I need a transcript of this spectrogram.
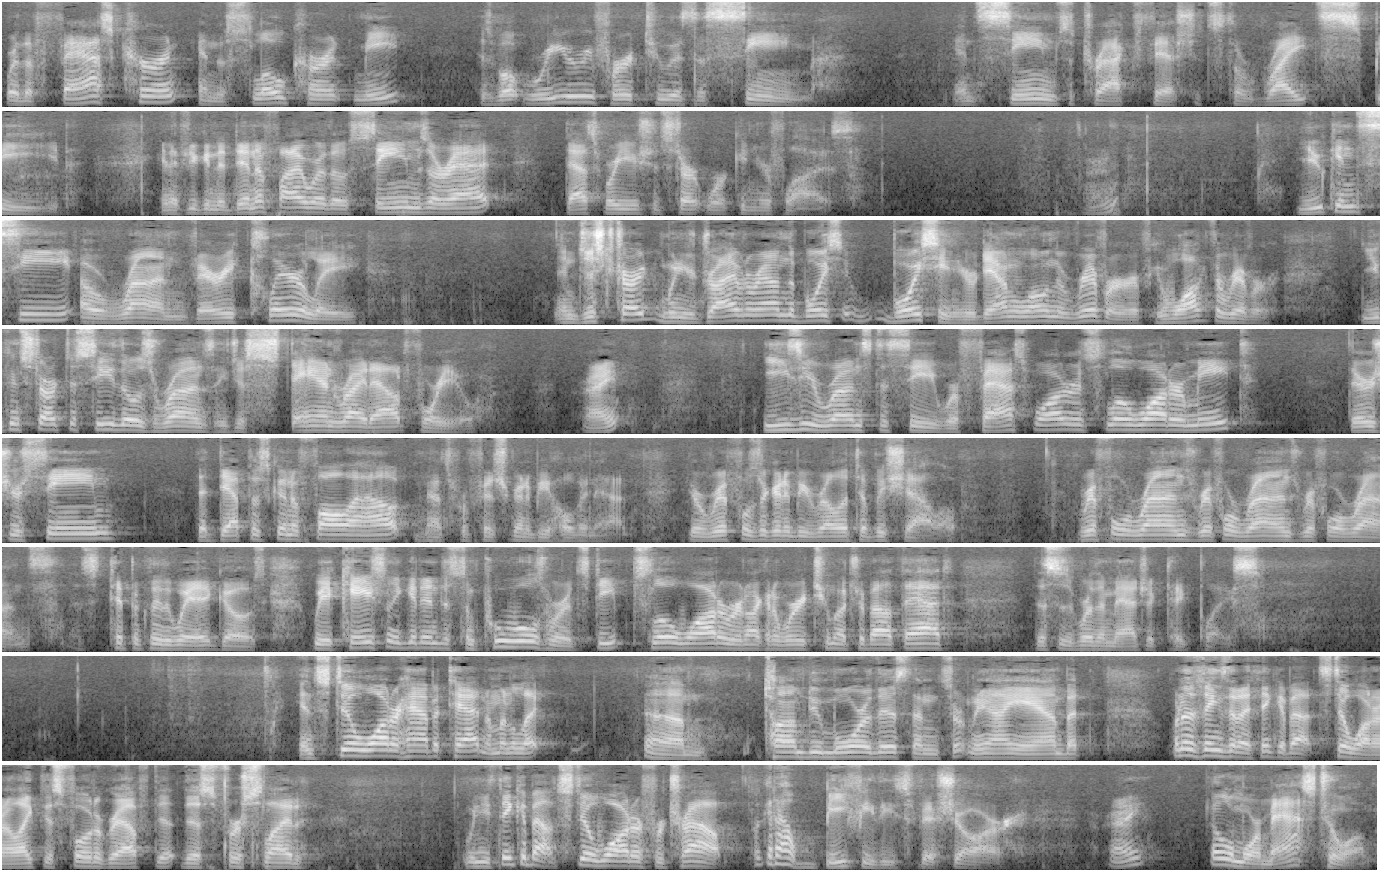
Where the fast current and the slow current meet, is what we refer to as a seam. And seams attract fish. It's the right speed. And if you can identify where those seams are at, that's where you should start working your flies. All right? You can see a run very clearly. And just start when you're driving around the Boise, Boise and you're down along the river, if you walk the river, you can start to see those runs. They just stand right out for you, right? Easy runs to see where fast water and slow water meet. There's your seam. The depth is going to fall out, and that's where fish are going to be holding at. Your riffles are going to be relatively shallow. Riffle runs, riffle runs, riffle runs. That's typically the way it goes. We occasionally get into some pools where it's deep, slow water. We're not going to worry too much about that. This is where the magic takes place. In still water habitat, and I'm going to let um, Tom do more of this than certainly I am, but one of the things that I think about Stillwater, and I like this photograph, this first slide. When you think about Stillwater for trout, look at how beefy these fish are, right? A little more mass to them.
